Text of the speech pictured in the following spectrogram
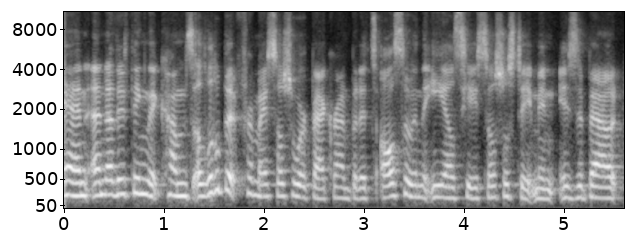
and another thing that comes a little bit from my social work background, but it's also in the ELCA social statement, is about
